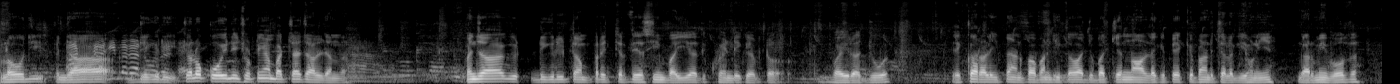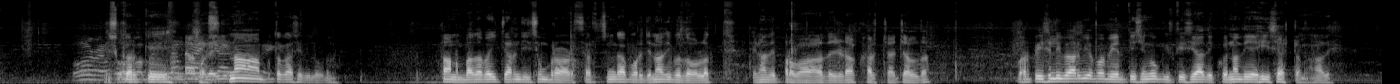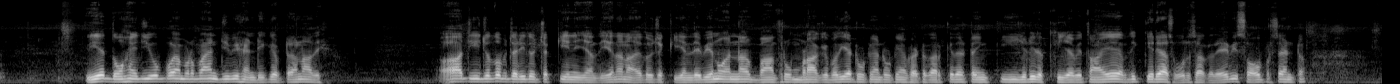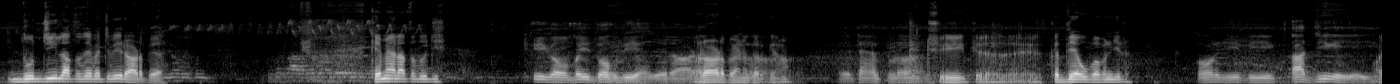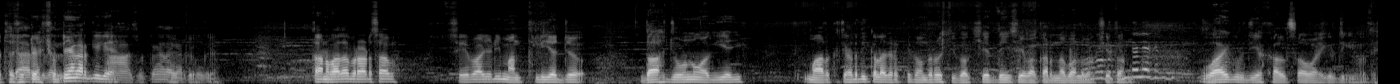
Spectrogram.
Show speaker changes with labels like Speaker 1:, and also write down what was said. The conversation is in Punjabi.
Speaker 1: ਲਓ ਜੀ 50 ਡਿਗਰੀ। ਚਲੋ ਕੋਈ ਨਹੀਂ ਛੁੱਟੀਆਂ ਬੱਚਾ ਚੱਲ ਜਾਂਦਾ। 50 ਡਿਗਰੀ ਟੈਂਪਰੇਚਰ ਤੇ ਅਸੀਂ ਬਾਈ ਆ ਦੇਖੋ ਇੰਡੀਕੇਟਰ ਬਾਈ ਰਾਜੂ ਆ। ਇਹ ਘਰ ਵਾਲੀ ਭੈਣ ਪਾਪਨ ਜੀ ਤਾਂ ਅੱਜ ਬੱਚੇ ਨੂੰ ਨਾਲ ਲੈ ਕੇ ਪੇਕੇ ਪਿੰਡ ਚ ਲੱਗੀ ਹੋਣੀ ਹੈ। ਗਰਮੀ ਬਹੁਤ ਹੈ ਇਸ ਕਰਕੇ ਨਾ ਨਾ ਪੁੱਤ ਕਾਸੇ ਦੀ ਲੋੜ ਨਹੀਂ। ਧੰਨਵਾਦ ਆ ਬਾਈ ਚਰਨਜੀਤ ਸਿੰਘ ਬਰਾੜ ਸਰ ਸਿੰਗਾਪੁਰ ਜਿਨ੍ਹਾਂ ਦੀ ਬਦੌਲਤ ਇਹਨਾਂ ਦੇ ਪਰਿਵਾਰ ਦਾ ਜਿਹੜਾ ਖਰਚਾ ਚੱਲਦਾ। ਪਰ ਪਿਛਲੀ ਵਾਰ ਵੀ ਆਪਾਂ ਬੇਨਤੀ ਸਿੰਘੋ ਕੀਤੀ ਸੀ ਆ ਦੇਖੋ ਇਹਨਾਂ ਦੇ ਇਹੀ ਸਿਸਟਮ ਆ ਦੇ। ਵੀ ਇਹ ਦੋਹੇ ਜੀ ਉਹ ਭੈਣ ਭੈਣ ਜੀ ਵੀ ਹੈਂਡੀਕੈਪਟ ਆ ਇਹਨਾਂ ਦੇ। ਆਹ ਚੀਜ਼ ਜਦੋਂ ਵਿਚਾਰੀ ਤੋਂ ਚੱਕੀ ਨਹੀਂ ਜਾਂਦੀ ਇਹਨਾਂ ਨਾਲ ਇਹ ਤੋਂ ਚੱਕੀ ਜਾਂਦੇ ਵੀ ਇਹਨੂੰ ਇਹਨਾਂ ਬਾਥਰੂਮ ਬਣਾ ਕੇ ਵਧੀਆ ਟੂਟੀਆਂ ਟੂਟੀਆਂ ਫਿੱਟ ਕਰਕੇ ਤੇ ਟੈਂਕੀ ਜਿਹੜੀ ਰੱਖੀ ਜਾਵੇ ਤਾਂ ਇਹ ਆਪਦੀ ਕਿਰਿਆ ਸੋਧ ਸਕਦੇ ਇਹ ਵੀ 100% ਦੂਜੀ ਲੱਤ ਦੇ ਵਿੱਚ ਵੀ ਰਾੜ ਪਿਆ। ਕਿਵੇਂ ਆ ਲੱਤ ਦੂਜੀ?
Speaker 2: ਕੀ ਕਹਾਂ ਬਈ ਦੁੱਖ ਦੀ ਹੈ ਜੇ ਰਾੜ।
Speaker 1: ਰਾੜ ਪੈਣ ਕਰਕੇ ਨਾ।
Speaker 2: ਇਹ ਟਾਈਮ ਥੋੜਾ
Speaker 1: ਠੀਕ ਹੈ ਕਿੱਦੇ ਆਊ ਪਵਨ ਜੀ ਦਾ
Speaker 2: ਹੁਣ ਜੀ ਦੀ ਅੱਜ ਹੀ ਗਈ ਹੈ ਜੀ।
Speaker 1: ਅੱਛਾ ਛੁੱਟੀਆਂ ਛੁੱਟੀਆਂ ਕਰਕੇ ਗਏ?
Speaker 2: ਹਾਂ ਛੁੱਟੀਆਂ ਦਾ ਕਰਕੇ
Speaker 1: ਧੰਨਵਾਦ ਆ ਬਰਾੜ ਸਾਹਿਬ। ਸੇਵਾ ਜਿਹੜੀ ਮੰਥਲੀ ਅੱਜ 10 ਜੂਨ ਨੂੰ ਆ ਗਈ ਹੈ ਜੀ। ਮਾਰਕ ਚੜ੍ਹਦੀ ਕਲਾ ਚ ਰੱਖੇ ਤੰਦਰੁਸਤੀ ਬਖਸ਼ੇ ਇਦਾਂ ਹੀ ਸੇਵਾ ਕਰਨ ਦਾ ਬਲ ਬਖਸ਼ੇ ਤੁਹਾਨੂੰ। ਵਾਹਿਗੁਰੂ ਜੀ ਕਾ ਖਾਲਸਾ, ਵਾਹਿਗੁਰੂ ਜੀ ਕੀ ਫਤਿਹ।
